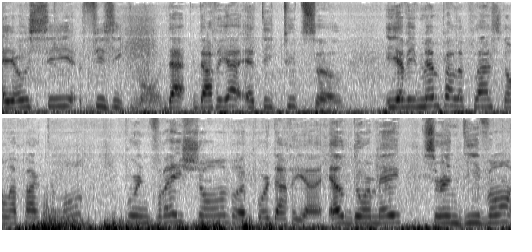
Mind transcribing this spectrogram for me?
et aussi physiquement. Daria était toute seule. Il n'y avait même pas la place dans l'appartement pour une vraie chambre pour Daria. Elle dormait sur un divan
